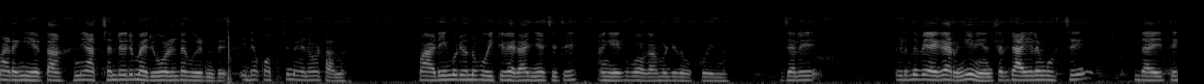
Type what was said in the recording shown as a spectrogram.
മടങ്ങി കേട്ടാ. ഇനി അച്ഛന്റെ ഒരു മരുവോളിന്റെ വീടുണ്ട്. ഇതിന്റെ കുറച്ച് മേലോട്ടാണ്. അപ്പോൾ ആടെയും കൂടി ഒന്ന് പോയിട്ട് വരാം വരാമെന്ന് വെച്ചിട്ട് അങ്ങേക്ക് പോകാൻ വേണ്ടി നോക്കുമായിരുന്നു എന്നുവെച്ചാൽ ഇവിടുന്ന് വേഗം ഇറങ്ങി ഞാൻ ചില ചായയെല്ലാം കുടിച്ച് ഇതായിട്ട്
